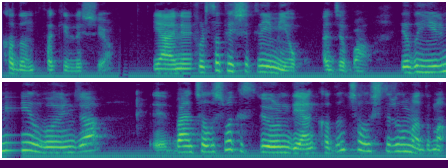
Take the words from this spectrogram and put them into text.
kadın fakirleşiyor? Yani fırsat eşitliği mi yok acaba? Ya da 20 yıl boyunca e, ben çalışmak istiyorum diyen kadın çalıştırılmadı mı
